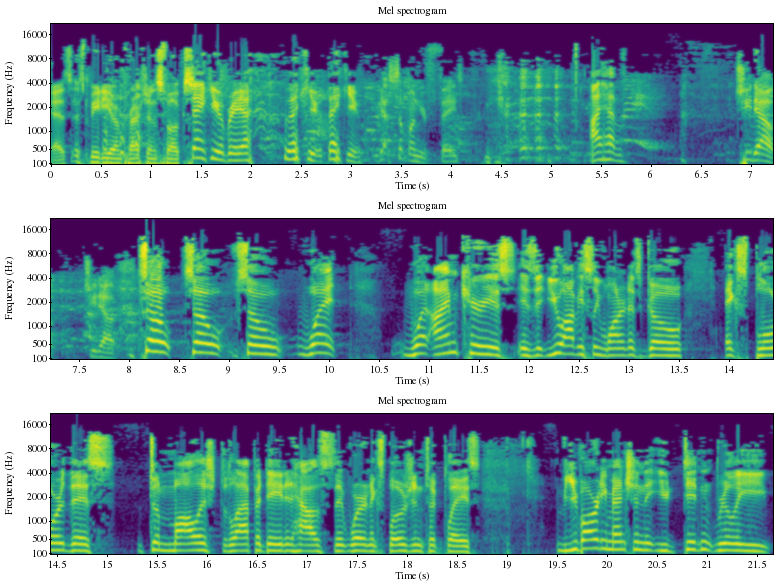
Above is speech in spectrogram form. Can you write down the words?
Yeah, it's, it's media impressions, folks. Thank you, Bria. Thank you. Thank you. You got something on your face. I have. Cheat out. Cheat out. So so so what what I'm curious is that you obviously wanted us to go explore this demolished, dilapidated house that where an explosion took place. You've already mentioned that you didn't really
